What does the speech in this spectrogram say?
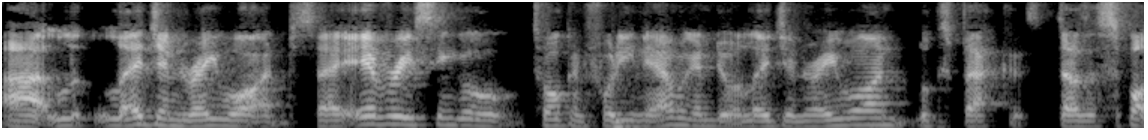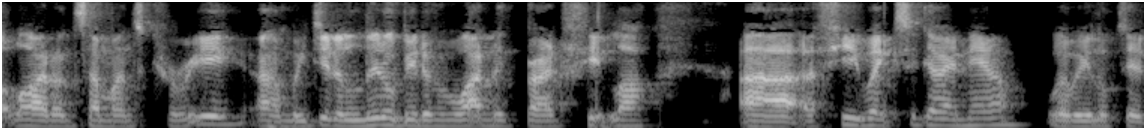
Uh, legend rewind. So every single talking footy now, we're going to do a legend rewind. Looks back, does a spotlight on someone's career. Um, we did a little bit of a one with Brad Fittler uh, a few weeks ago now, where we looked at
